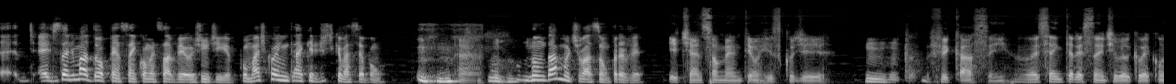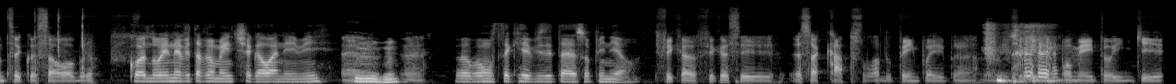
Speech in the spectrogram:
é, é desanimador pensar em começar a ver hoje em dia. Por mais que eu ainda acredite que vai ser bom. é. Não dá motivação pra ver. E Chainsaw Man tem o risco de Uhum. ficar assim. Vai ser interessante ver o que vai acontecer com essa obra. Quando inevitavelmente chegar o anime, É, Uhum. é. Vamos ter que revisitar essa opinião. Fica, fica esse, essa cápsula do tempo aí pra gente viver um momento em que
